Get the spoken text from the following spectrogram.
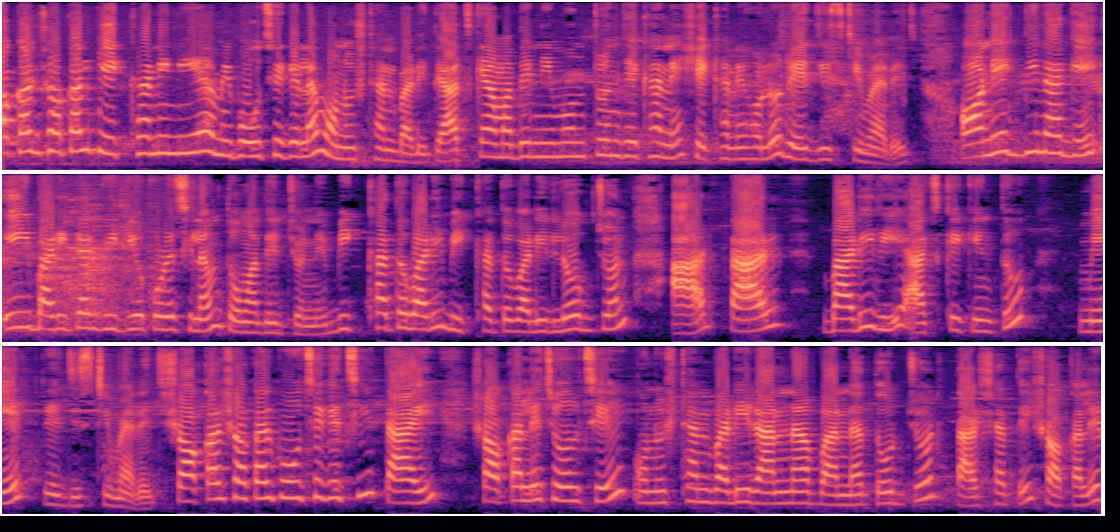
সকাল সকাল কেকখানি নিয়ে আমি পৌঁছে গেলাম অনুষ্ঠান বাড়িতে। আজকে আমাদের নিমন্ত্রণ যেখানে, সেখানে হলো রেজিস্ট্রি ম্যারেজ। অনেক দিন আগে এই বাড়িটার ভিডিও করেছিলাম তোমাদের জন্য। বিখ্যাত বাড়ি, বিখ্যাত বাড়ির লোকজন আর তার বাড়িরই আজকে কিন্তু মেয়ের রেজিস্ট্রি ম্যারেজ। সকাল সকাল পৌঁছে গেছি, তাই সকালে চলছে অনুষ্ঠান বাড়ি রান্না বান্না তোড়জোড়, তার সাথে সকালের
